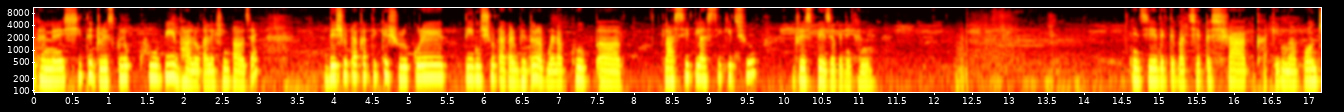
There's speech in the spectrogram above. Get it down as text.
এখানে শীতের ড্রেসগুলো খুবই ভালো কালেকশন পাওয়া যায়। দেড়শো টাকা থেকে শুরু করে তিনশো টাকার ভেতর আপনারা খুব ক্লাসিক ক্লাসিক কিছু ড্রেস পেয়ে যাবেন এখানে। এই যে দেখতে পাচ্ছি একটা শাক কিংবা পঞ্চ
